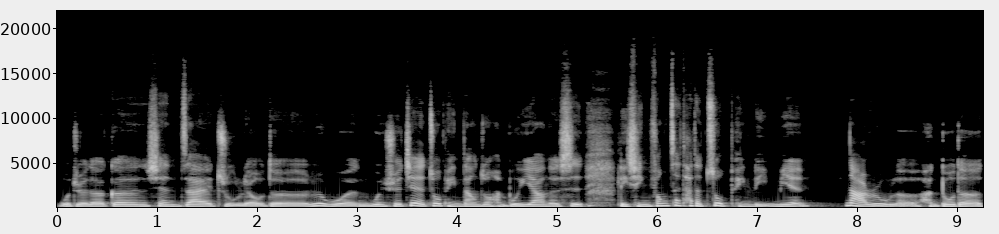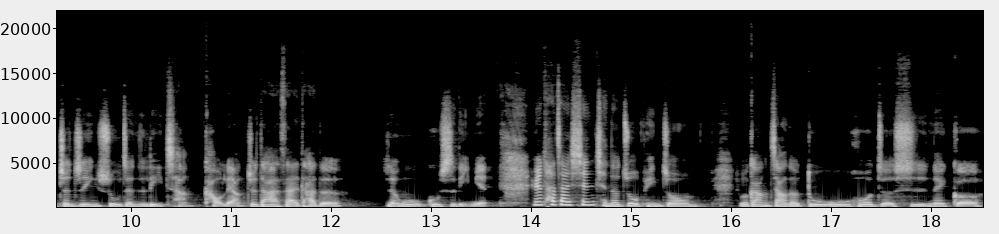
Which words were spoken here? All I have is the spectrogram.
我觉得跟现在主流的日文文学界的作品当中很不一样的是，李勤峰在他的作品里面纳入了很多的政治因素、政治立场考量，就大家在他的。人物故事里面，因为他在先前的作品中，我刚刚讲的《独舞》或者是那个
